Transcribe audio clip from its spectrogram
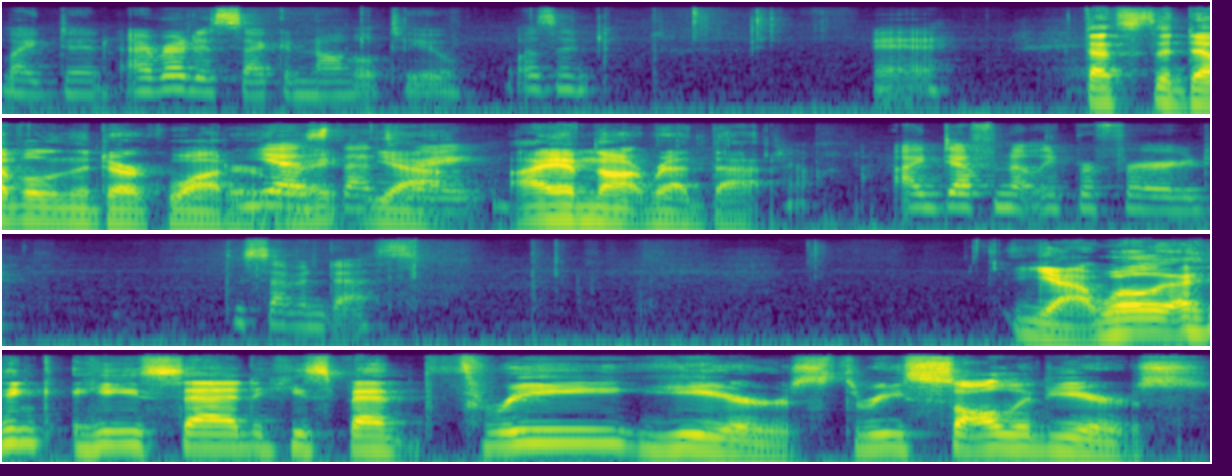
liked it. I read his second novel too. Wasn't eh. That's The Devil in the Dark Water, Yes, right? that's yeah. right. I have not read that. I definitely preferred the Seven Deaths. Yeah, well, I think he said he spent three years, three solid years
